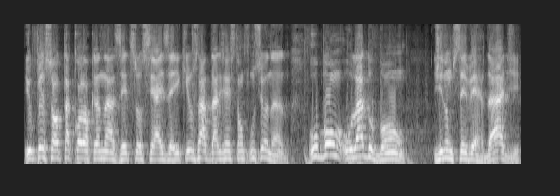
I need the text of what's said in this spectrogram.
e o pessoal está colocando nas redes sociais aí que os radares já estão funcionando. O bom, o lado bom de não ser verdade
